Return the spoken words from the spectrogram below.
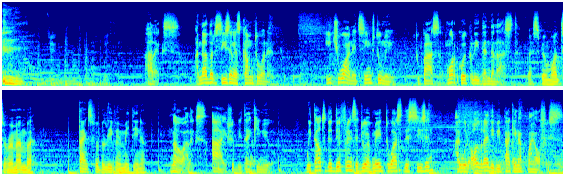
Alex, another season has come to an end. Each one, it seems to me, to pass more quickly than the last. It's been one to remember. Thanks for believing me, Dino. No, Alex, I should be thanking you. Without the difference that you have made to us this season, I would already be packing up my office.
